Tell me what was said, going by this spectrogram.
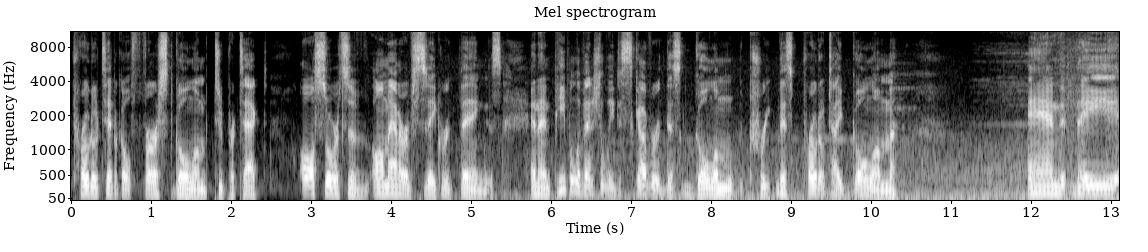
prototypical first golem, to protect all sorts of all manner of sacred things. And then people eventually discovered this golem this prototype golem and they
